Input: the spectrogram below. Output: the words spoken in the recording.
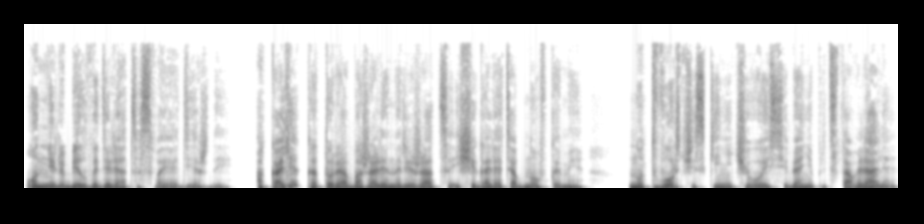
Он не любил выделяться своей одеждой. А коллег, которые обожали наряжаться и щеголять обновками, но творчески ничего из себя не представляли,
